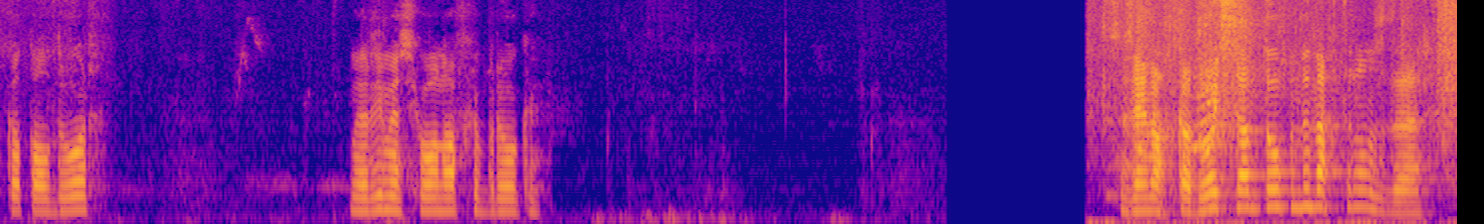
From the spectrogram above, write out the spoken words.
ik had al door. Mijn riem is gewoon afgebroken. Ze zijn nog cadeautjes aan het openen achter ons daar.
